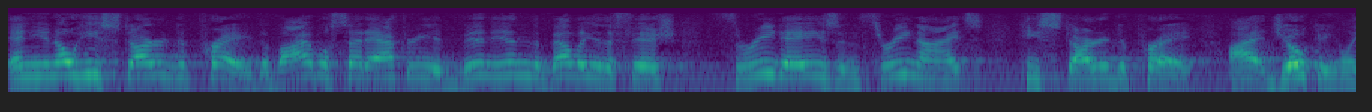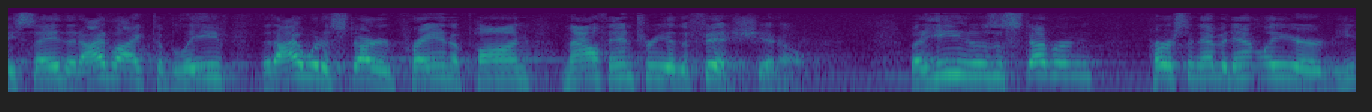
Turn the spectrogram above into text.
And you know, he started to pray. The Bible said after he had been in the belly of the fish three days and three nights, he started to pray. I jokingly say that I'd like to believe that I would have started praying upon mouth entry of the fish, you know. But he was a stubborn person, evidently, or he,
